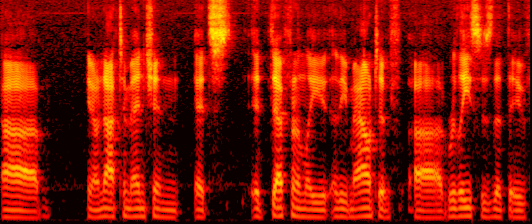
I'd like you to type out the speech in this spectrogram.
uh, you know, not to mention, it's it definitely the amount of uh, releases that they've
